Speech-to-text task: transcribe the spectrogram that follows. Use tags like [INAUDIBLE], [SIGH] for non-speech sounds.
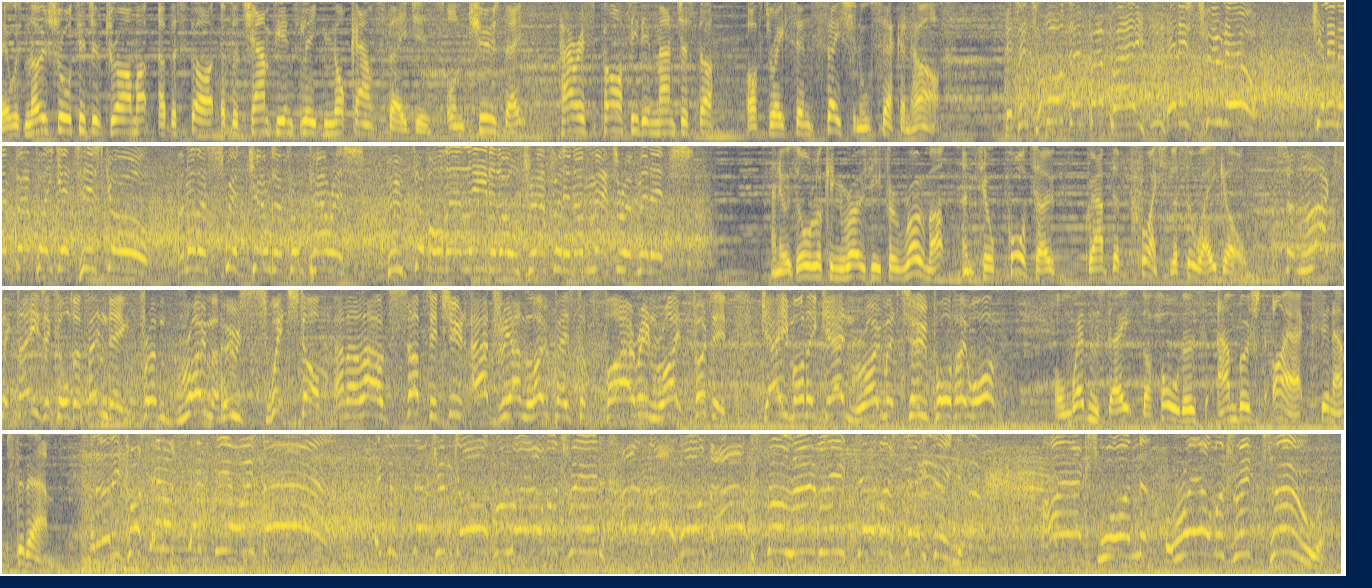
There was no shortage of drama at the start of the Champions League knockout stages. On Tuesday, Paris partied in Manchester after a sensational second half. It's in towards Mbappe. It is 2 0. Kylian Mbappe gets his goal. Another swift counter from Paris, who double their lead at Old Trafford in a matter of minutes. And it was all looking rosy for Roma until Porto grabbed a priceless away goal. Some lackadaisical defending from Roma, who switched off and allowed substitute Adrian Lopez to fire in right footed. Game on again, Roma 2, Porto 1. On Wednesday, the holders ambushed Ajax in Amsterdam. An early cross in, Asensio is there! It's a second goal for Real Madrid, and that was absolutely devastating! Ajax 1, Real Madrid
